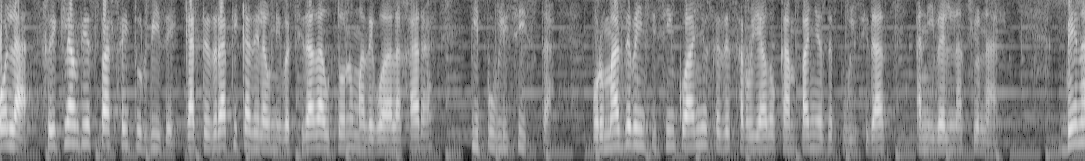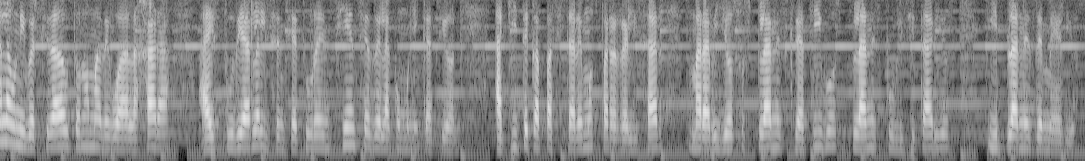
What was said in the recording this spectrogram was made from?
Hola, soy Claudia Esparza Iturbide, catedrática de la Universidad Autónoma de Guadalajara y publicista. Por más de 25 años he desarrollado campañas de publicidad a nivel nacional. Ven a la Universidad Autónoma de Guadalajara a estudiar la licenciatura en Ciencias de la Comunicación. Aquí te capacitaremos para realizar maravillosos planes creativos, planes publicitarios y planes de medios.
